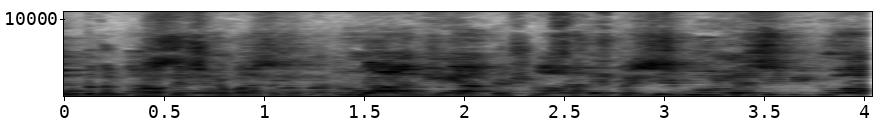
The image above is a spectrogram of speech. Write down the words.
കൂടുതൽ പ്രാദേശിക വാർത്തകൾക്ക് പാളഞ്ചേരി അപ്ഡേഷൻ സബ്സ്ക്രൈബ് ചെയ്യുക.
